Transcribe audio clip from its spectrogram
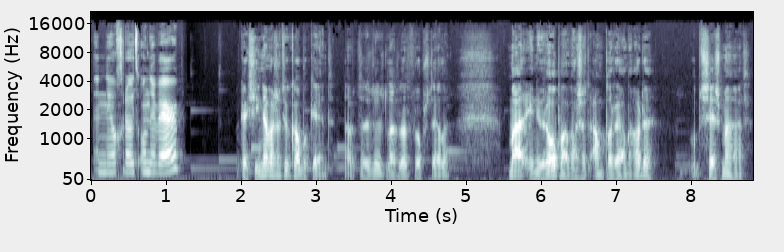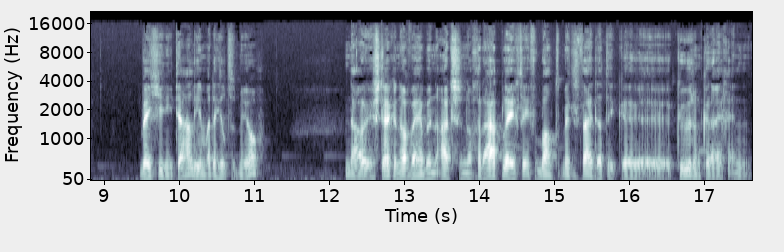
een heel groot onderwerp. Kijk, China was natuurlijk al bekend. Laten we dat voorop stellen. Maar in Europa was het amper aan de orde. Op 6 maart. Beetje in Italië, maar daar hield het mee op. Nou, sterker nog, we hebben artsen nog geraadpleegd in verband met het feit dat ik uh, kuren krijg. En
